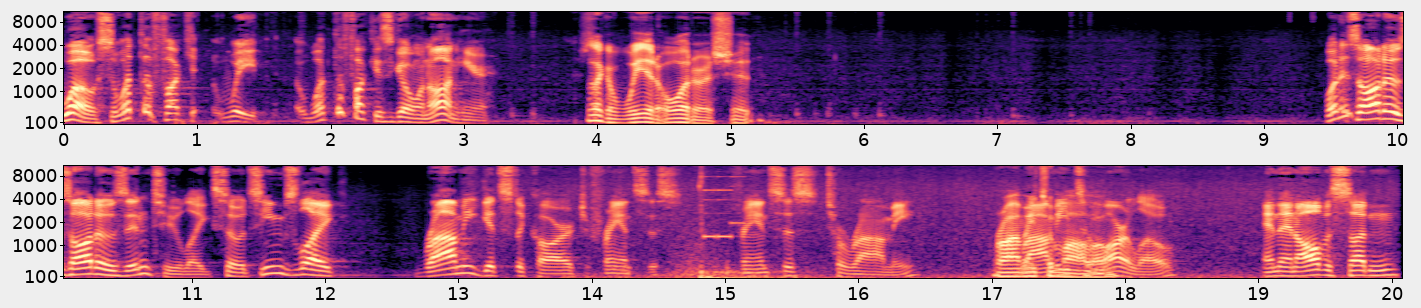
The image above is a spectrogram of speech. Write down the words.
Whoa, so what the fuck? Wait, what the fuck is going on here? It's like a weird order of shit. What is Otto's Autos into? Like, so it seems like Rami gets the car to Francis, Francis to Rami, Rami, to Marlowe. Marlowe, and then all of a sudden,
